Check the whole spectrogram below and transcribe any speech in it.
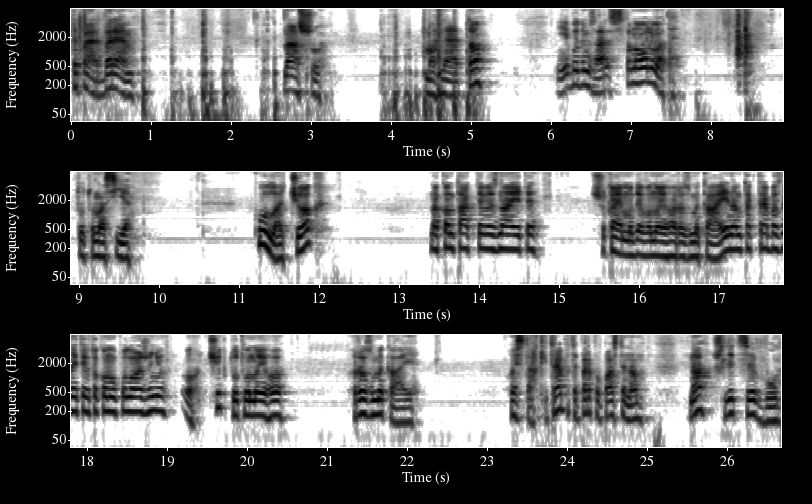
Тепер беремо нашу магнето і будемо зараз встановлювати. Тут у нас є кулачок на контакти, ви знаєте. Шукаємо, де воно його розмикає. Нам так треба знайти в такому положенні. О, чик, тут воно його розмикає. Ось так. І треба тепер попасти нам на шліцеву.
